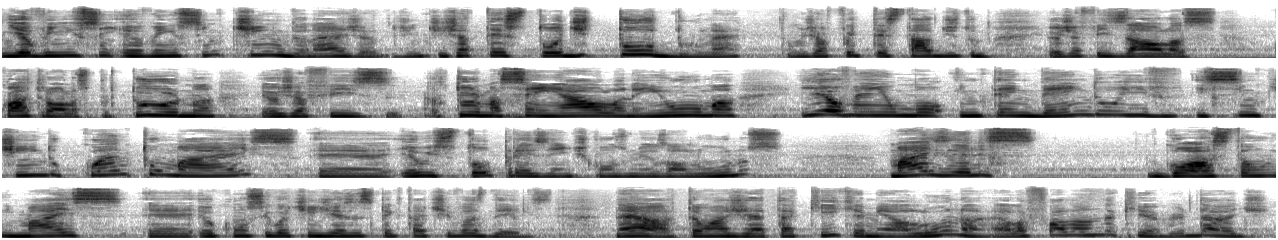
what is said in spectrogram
e eu venho, eu venho sentindo, né? Já, a gente já testou de tudo, né? Então já fui testado de tudo. Eu já fiz aulas quatro aulas por turma, eu já fiz turma sem aula nenhuma, e eu venho entendendo e, e sentindo quanto mais é, eu estou presente com os meus alunos, mais eles gostam e mais é, eu consigo atingir as expectativas deles. Né? Então a Jeta aqui, que é minha aluna, ela falando aqui, é verdade.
